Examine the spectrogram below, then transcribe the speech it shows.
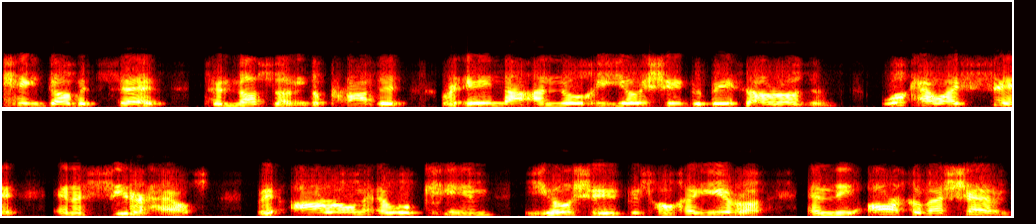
King David said to Nasan, the prophet, Re'ena Anochi Yoshe Bebeis Arozim. Look how I sit in a cedar house. The Aron Elokim Yoshe B'Sochayira, and the Ark of Hashem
